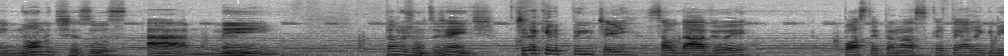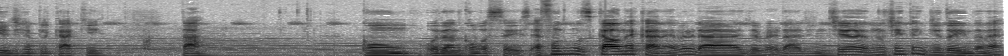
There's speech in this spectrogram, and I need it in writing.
Em nome de Jesus, amém. Tamo junto, gente. Tira aquele print aí, saudável aí, posta aí para nós que eu tenho a alegria de replicar aqui, tá? Com orando com vocês. É fundo musical, né, cara? É verdade, é verdade. Não tinha, não tinha entendido ainda, né?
